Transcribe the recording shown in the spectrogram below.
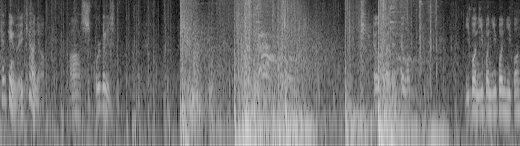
캠핑 왜 이렇게 하냐? 아씨 꼴뱅이 씨 백업 가야 돼 백업. 2번 2번 2번 2번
